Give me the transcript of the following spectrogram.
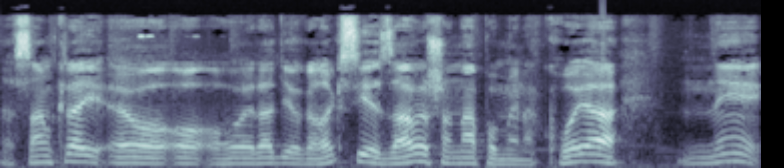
za sam kraj evo, o, ove radio galaksije završna napomena koja ne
